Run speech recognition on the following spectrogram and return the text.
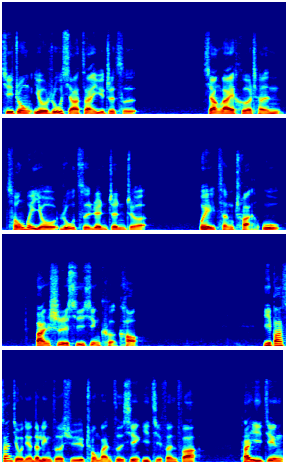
其中有如下赞誉之词：“向来何臣从未有如此认真者，未曾喘悟，办事细心可靠。”一八三九年的林则徐充满自信，意气风发，他已经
